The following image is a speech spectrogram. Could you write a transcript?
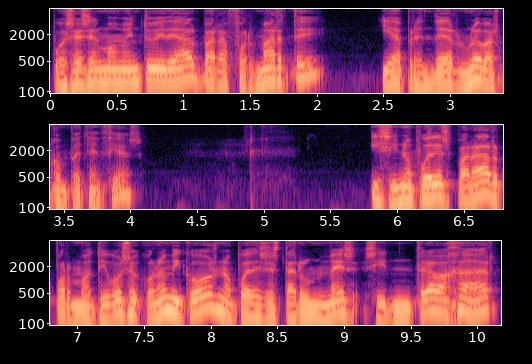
pues es el momento ideal para formarte y aprender nuevas competencias. Y si no puedes parar por motivos económicos, no puedes estar un mes sin trabajar,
